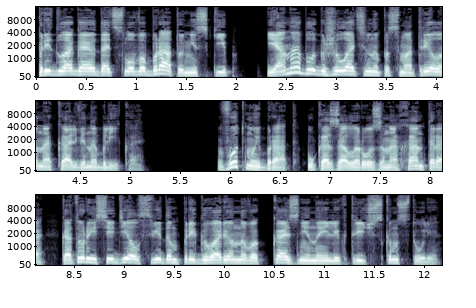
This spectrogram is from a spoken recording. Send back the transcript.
Предлагаю дать слово брату, мисс Кип». И она благожелательно посмотрела на Кальвина Блика. «Вот мой брат», — указала Роза на Хантера, который сидел с видом приговоренного к казни на электрическом стуле.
